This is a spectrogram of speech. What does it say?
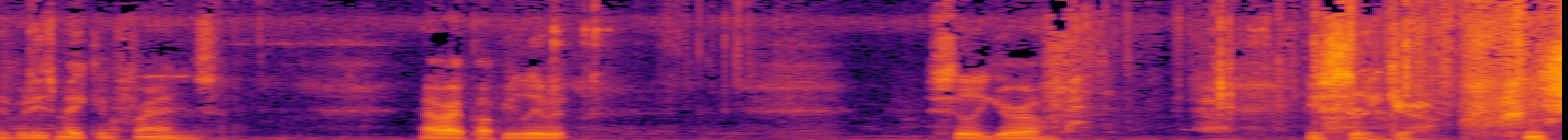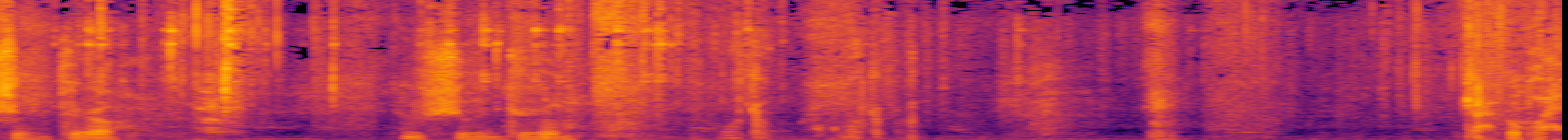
Liberty's making friends. All right, puppy, leave it. Silly girl. You silly girl. You silly girl. You silly girl. Look up. Look up. God, go play.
